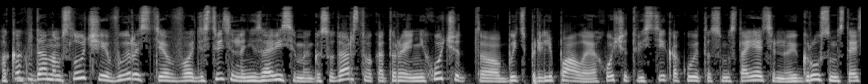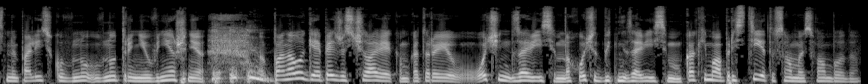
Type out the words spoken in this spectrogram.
А как в данном случае вырасти в действительно независимое государство, которое не хочет э, быть прилипалой, а хочет вести какую-то самостоятельную игру, самостоятельную политику внутреннюю, внешнюю? По аналогии, опять же, с человеком, который очень зависим, но хочет быть независимым. Как ему обрести эту самую свободу?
